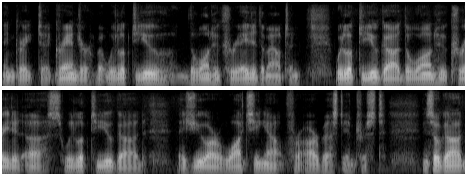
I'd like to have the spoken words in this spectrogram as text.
and great uh, grandeur, but we look to you, the one who created the mountain. We look to you, God, the one who created us. We look to you, God, as you are watching out for our best interest. And so, God,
